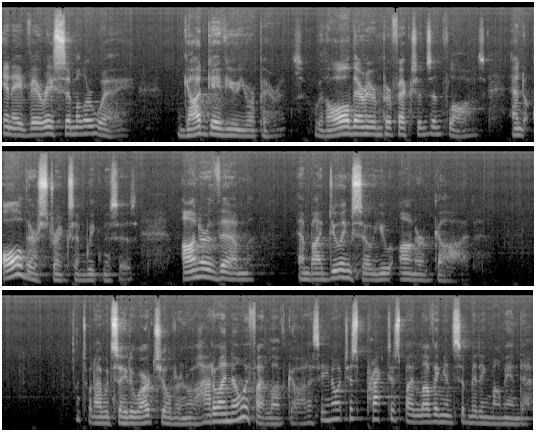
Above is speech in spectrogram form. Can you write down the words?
in a very similar way, God gave you your parents with all their imperfections and flaws and all their strengths and weaknesses. Honor them, and by doing so, you honor God. That's what I would say to our children. Well, how do I know if I love God? I say, you know what? Just practice by loving and submitting mommy and daddy.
